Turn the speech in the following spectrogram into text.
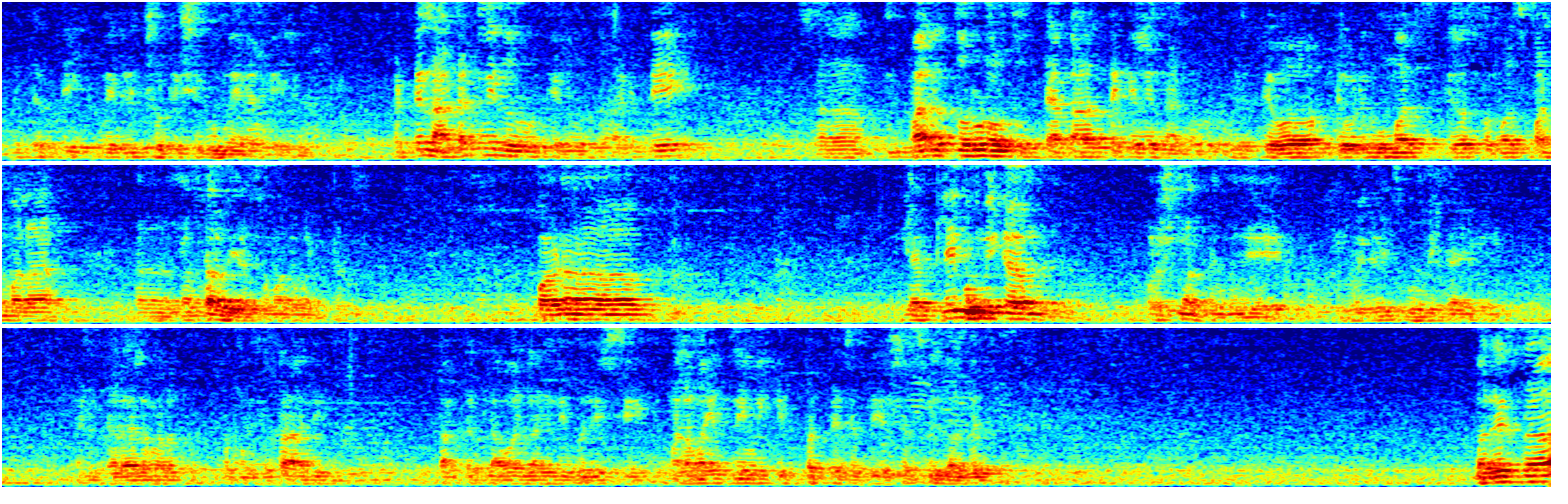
मी त्यात ती वेगळी छोटीशी भूमिका केली होती. पण ते नाटक मी जरूर केलं होतं आणि ते फारच तरुण होतो. त्या काळात ते केले नाटक होतं. म्हणजे तेव्हा तेवढी उमज किंवा समज पण मला नसावी असं मला वाटतं. पण यातली भूमिका प्रश्नच नाही म्हणजे वेगळीच भूमिका आहे. आणि करायला मला खूप म्हणजे आता आधीच ताकद लावायला लागली बरीचशी. मला माहीत नाही मी कितपत त्याच्यात यशस्वी झालो बरेचदा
